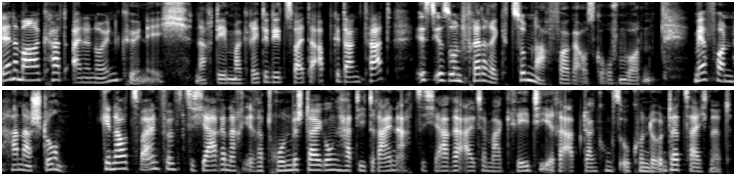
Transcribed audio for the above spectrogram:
Dänemark hat einen neuen König. Nachdem Margrethe II. abgedankt hat, ist ihr Sohn Frederik zum Nachfolger ausgerufen worden. Mehr von Hanna Sturm. Genau 52 Jahre nach ihrer Thronbesteigung hat die 83 Jahre alte Margrethe ihre Abdankungsurkunde unterzeichnet.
